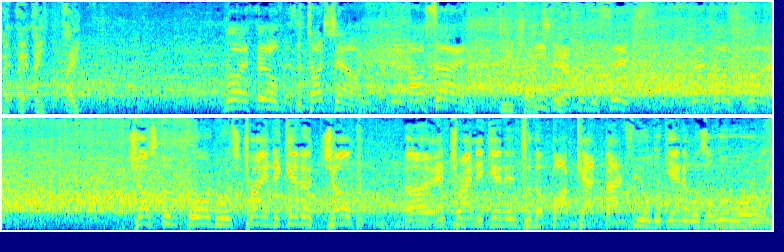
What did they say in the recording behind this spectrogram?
I, I, I, Rolling field is a touchdown. Offside. Defense, Defense yeah. number six. That bounce flag. Justin Ford was trying to get a jump uh, and trying to get into the Bobcat backfield again. It was a little early.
